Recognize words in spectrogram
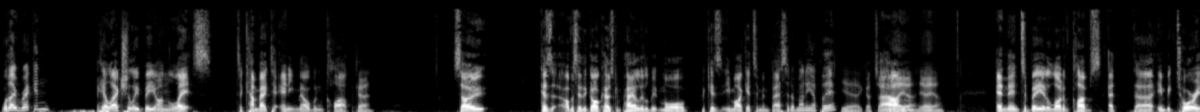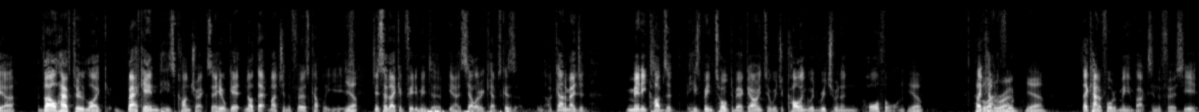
Well, they reckon he'll actually be on less to come back to any Melbourne club. Okay. So, because obviously the Gold Coast can pay a little bit more because he might get some ambassador money up there. Yeah, gotcha. Um, oh yeah, yeah, yeah. and then to be at a lot of clubs at uh, in Victoria, they'll have to like back end his contract, so he'll get not that much in the first couple of years, Yep. just so they can fit him into you know salary caps. Because I can't imagine many clubs that he's been talked about going to, which are Collingwood, Richmond, and Hawthorn. Yep. They Have a can't of room. afford- Yeah. they can't afford a million bucks in the first year.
